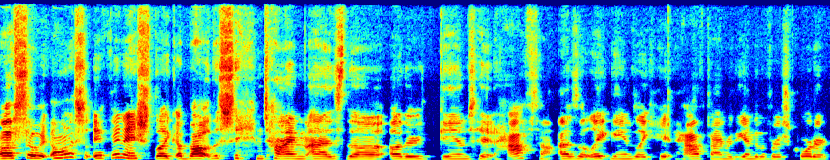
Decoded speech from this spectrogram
Uh, so it honestly it finished like about the same time as the other games hit halftime, as the late games like hit halftime or the end of the first quarter.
